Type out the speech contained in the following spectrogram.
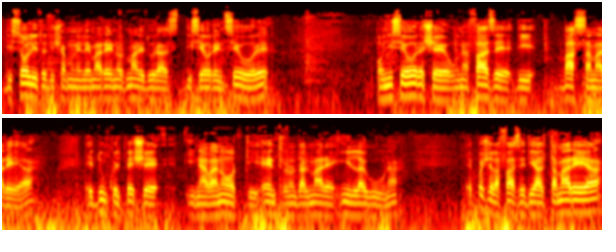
di solito diciamo nelle maree normali dura di 6 ore in 6 ore. Ogni 6 ore c'è una fase di bassa marea e dunque il pesce i navanotti entrano dal mare in laguna e poi c'è la fase di alta marea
